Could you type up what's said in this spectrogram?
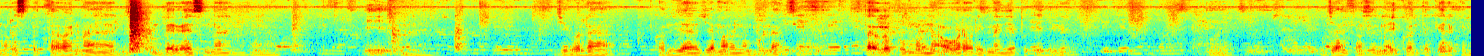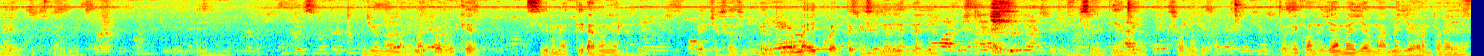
no respetaban nada, bebés, nada. Y mm, llegó la, cuando ya llamaron la ambulancia, tardó como una hora, hora y media porque llegara. Y ya entonces me di cuenta que era que me había cortado. Y yo nada más me acuerdo que sí me tiraron el lechuzazo, pero no me di cuenta que se me habían rayado. No sentía nada, solo. Entonces cuando ya me llama, me llevaron para allá,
